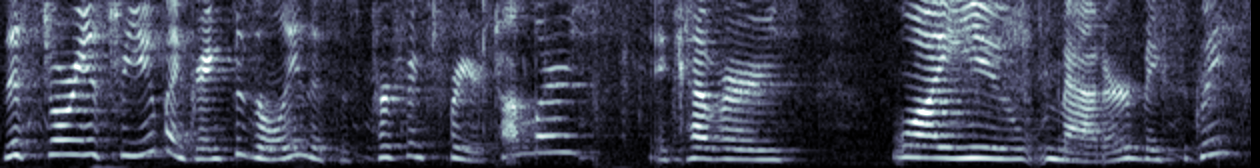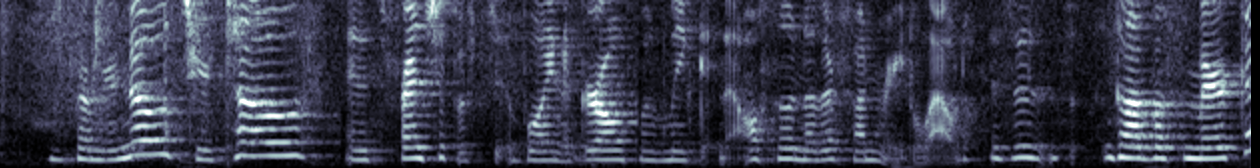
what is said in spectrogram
This story is for you by Greg Pizzoli. This is perfect for your toddlers. It covers why you matter, basically. From your nose to your toes, and it's friendship of a boy and a girl will make also another fun read aloud. This is God Bless America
